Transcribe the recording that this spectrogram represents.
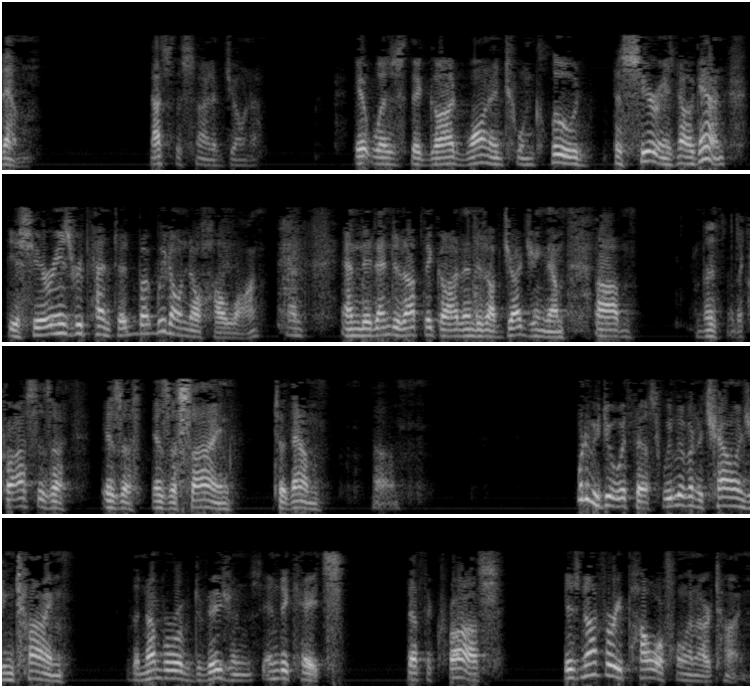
them. That's the sign of Jonah. It was that God wanted to include the Assyrians. Now again, the Assyrians repented, but we don't know how long. And, and it ended up that God ended up judging them. Um, the, the cross is a, is a, is a sign to them. Um, what do we do with this? We live in a challenging time. The number of divisions indicates that the cross is not very powerful in our time.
